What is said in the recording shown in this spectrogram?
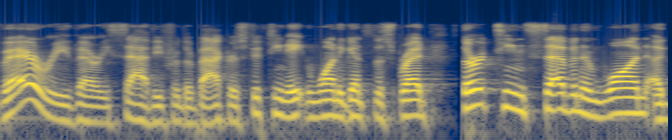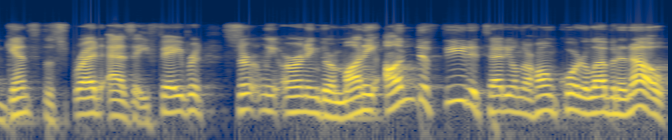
very, very savvy for their backers. 15, 8 and 1 against the spread. 13, 7 and 1 against the spread as a favorite. Certainly earning their money. Undefeated Teddy on their home court, 11 and 0.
